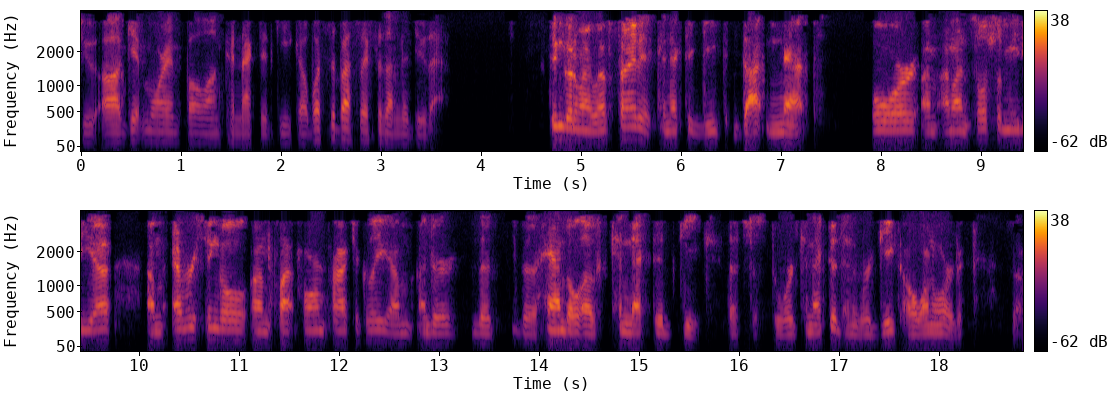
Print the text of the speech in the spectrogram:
to uh, get more info on Connected Geek, uh, what's the best way for them to do that? You can go to my website at connectedgeek.net, or um, I'm on social media, um, every single um, platform practically um, under the the handle of Connected Geek. That's just the word connected and the word geek, all one word. So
